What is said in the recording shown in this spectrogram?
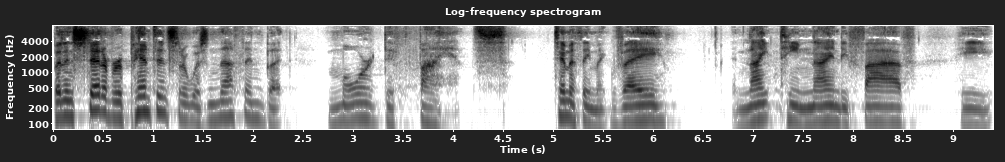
But instead of repentance, there was nothing but more defiance. Timothy McVeigh, in 1995, he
